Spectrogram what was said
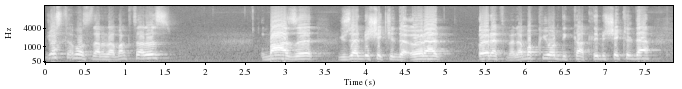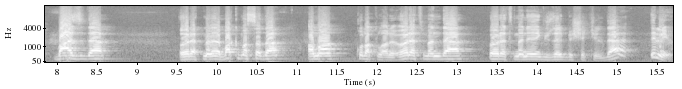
Göz temaslarına baksanız bazı güzel bir şekilde öğren, öğretmene bakıyor dikkatli bir şekilde. Bazı da öğretmene bakmasa da ama kulakları öğretmende öğretmeni güzel bir şekilde dinliyor.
